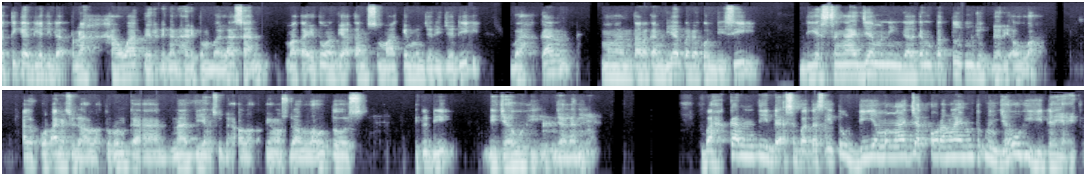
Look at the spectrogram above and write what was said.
ketika dia tidak pernah khawatir dengan hari pembalasan, maka itu nanti akan semakin menjadi-jadi, bahkan mengantarkan dia pada kondisi dia sengaja meninggalkan petunjuk dari Allah. Al-Quran yang sudah Allah turunkan, Nabi yang sudah Allah yang sudah Allah utus, itu di, dijauhi jalannya. Bahkan tidak sebatas itu, dia mengajak orang lain untuk menjauhi hidayah itu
